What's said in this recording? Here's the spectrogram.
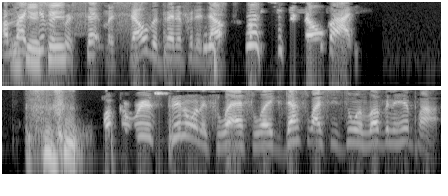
I'm not giving Chrisette Michele the benefit of the doubt. She's nobody. Her career's been on its last legs. That's why she's doing Love and Hip Hop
